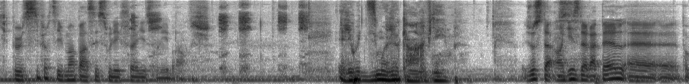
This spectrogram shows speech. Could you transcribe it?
qui peut si furtivement passer sous les feuilles et sous les branches. Eliwick, dis-moi là quand on revient. Juste en guise de rappel, euh, euh,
